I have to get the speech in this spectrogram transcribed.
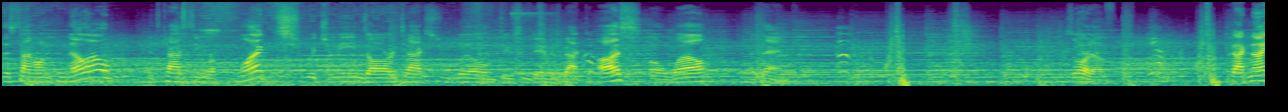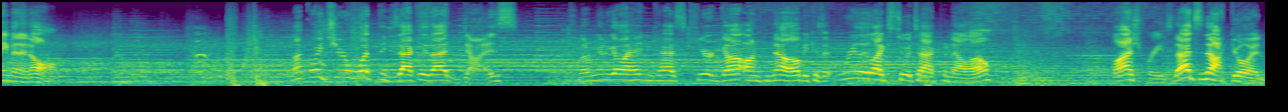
this time on Penelo. It's casting Reflect, which means our attacks will do some damage back to us. Oh well, I then. Sort of. In fact, not even at all. Not quite sure what exactly that does. But I'm to go ahead and cast Gut on Penelo because it really likes to attack Penelo. Flash Freeze. That's not good.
